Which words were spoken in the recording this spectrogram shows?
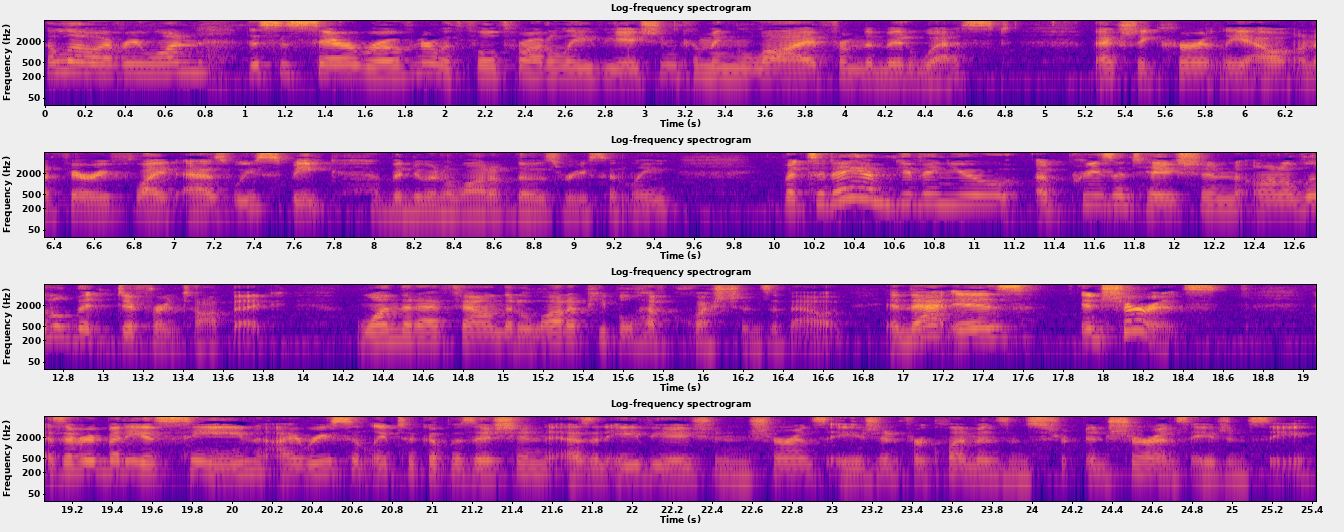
Hello, everyone. This is Sarah Rovner with Full Throttle Aviation coming live from the Midwest. I'm actually currently out on a ferry flight as we speak. I've been doing a lot of those recently. But today I'm giving you a presentation on a little bit different topic, one that I've found that a lot of people have questions about, and that is insurance. As everybody has seen, I recently took a position as an aviation insurance agent for Clemens Insurance Agency,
